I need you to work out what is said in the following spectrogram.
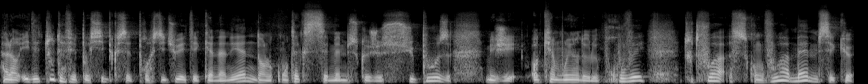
Alors il est tout à fait possible que cette prostituée était cananéenne, dans le contexte c'est même ce que je suppose, mais j'ai aucun moyen de le prouver. Toutefois, ce qu'on voit même, c'est que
